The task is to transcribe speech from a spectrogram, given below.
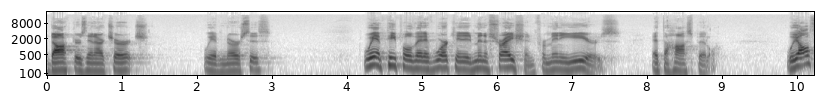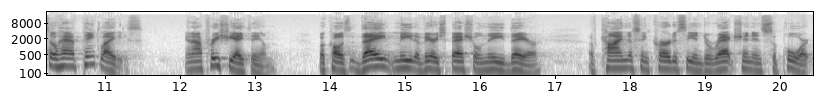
doctors in our church, we have nurses, we have people that have worked in administration for many years at the hospital. We also have pink ladies, and I appreciate them because they meet a very special need there of kindness and courtesy and direction and support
